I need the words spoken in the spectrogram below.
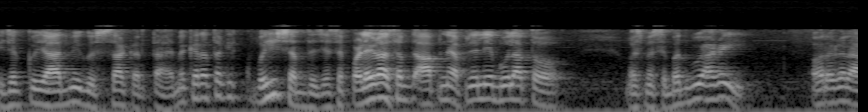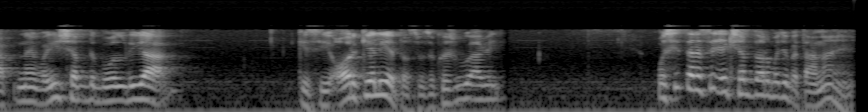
कि जब कोई आदमी गुस्सा करता है, मैं कह रहा था कि वही शब्द, जैसे पड़ेगा शब्द आपने अपने लिए बोला तो। उसमें से बदबू आ गई। और अगर आपने वही शब्द बोल दिया किसी और के लिए तो उसमें से खुशबू आ गई। उसी तरह से एक शब्द और मुझे बताना है।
